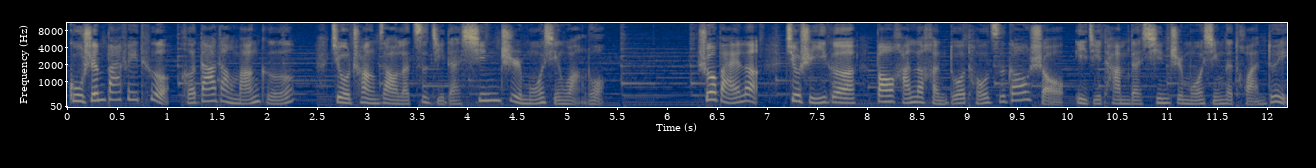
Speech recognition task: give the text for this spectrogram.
股神巴菲特和搭档芒格就创造了自己的心智模型网络。说白了，就是一个包含了很多投资高手以及他们的心智模型的团队。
